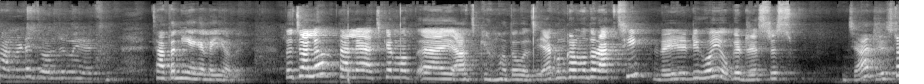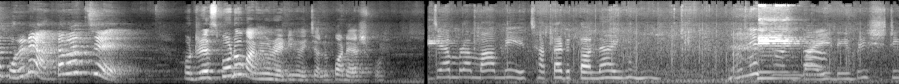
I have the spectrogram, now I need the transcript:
সামনেটা জল জমে গেছে। ছাতা নিয়ে গেলেই হবে। তো চলো তাহলে আজকের মতো আজকের মতো বলছি। এখনকার মতো রাখছি। রেডি রেডি হই ওকে ড্রেস ট্রেস যা ড্রেসটা পরে নে আটটা বাজছে। ও ড্রেস পড়ুক আমিও রেডি হই চলো পরে আসব। যে আমরা মা মেয়ে ছাতার তলায় বাইরে বৃষ্টি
